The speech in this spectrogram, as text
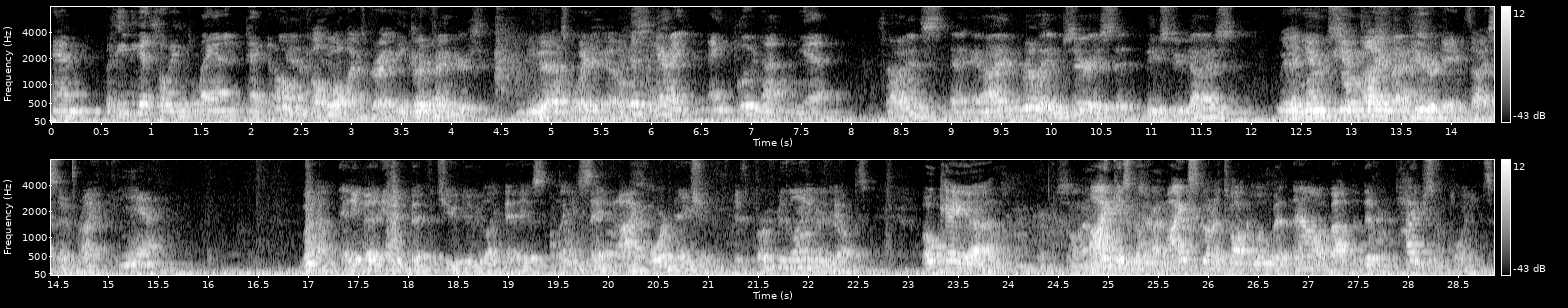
And, but he did it so he could land it and take it Oh, yeah. off. Oh, well, that's great. Good fingers. You Yeah, know. that's way to go. But this here ain't, ain't flew nothing yet, so. But it's, and, and I really am serious that these two guys. Yeah, you, learn so you much play faster. computer games, I assume, right? Yeah. Well, any bit, any bit that you do like that is, like you say, eye coordination is perfect. It helps. Okay, uh, So Mike is gonna, Mike's gonna talk a little bit now about the different types of planes.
